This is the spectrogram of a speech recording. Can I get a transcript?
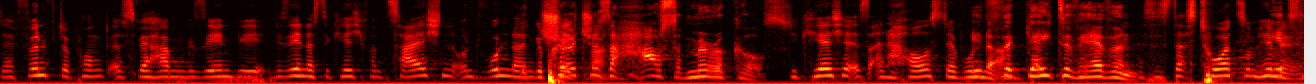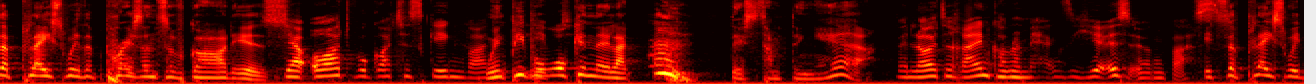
Der fünfte Punkt ist, wir haben gesehen, wie, wir sehen, dass die Kirche von Zeichen und Wundern The geprägt church is war. a house of miracles. Die Kirche ist ein Haus der It's Wunder. the gate of heaven. Es ist das Tor zum Himmel. It's the place where the presence of God is. Der Ort, wo Gottes Gegenwart When people lebt. walk in, they're like, "Mm, there's something here. Wenn Leute reinkommen, dann merken sie, hier ist irgendwas. It's the place where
